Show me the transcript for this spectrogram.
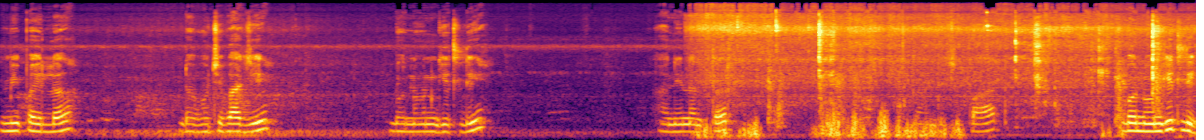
मी पहिलं डबूची भाजी बनवून घेतली आणि नंतर कांद्याची पात बनवून घेतली.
